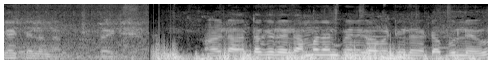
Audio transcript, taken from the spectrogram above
జై తెలంగాణ రైట్ ఇలా అంతకి వీళ్ళు అమ్మ చనిపోయింది కాబట్టి ఇలా డబ్బులు లేవు.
